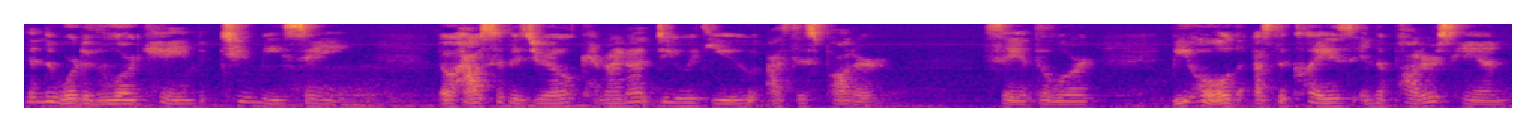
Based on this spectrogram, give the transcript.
Then the word of the Lord came to me, saying, O house of Israel, can I not do with you as this potter? saith the Lord. Behold, as the clay is in the potter's hand,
